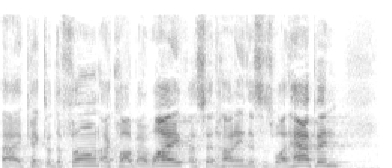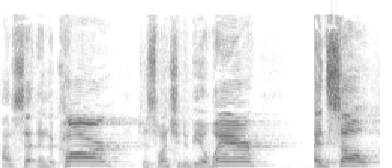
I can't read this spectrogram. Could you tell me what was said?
I picked up the phone. I called my wife. I said, honey, this is what happened. I'm sitting in the car. Just want you to be aware. And so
